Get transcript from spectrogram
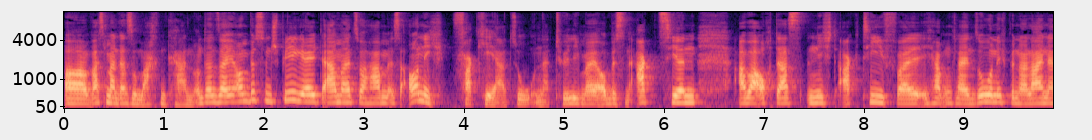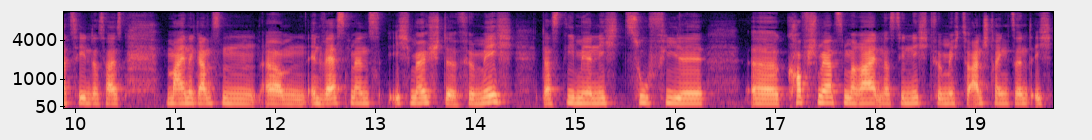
äh, was man da so machen kann. Und dann sage ich auch, ein bisschen Spielgeld damals zu haben, ist auch nicht verkehrt. So, und natürlich mal auch ein bisschen Aktien, aber auch das nicht aktiv, weil ich habe einen kleinen Sohn, ich bin alleinerziehend, das heißt, meine ganzen ähm, Investments, ich möchte für mich, dass die mir nicht zu viel äh, Kopfschmerzen bereiten, dass die nicht für mich zu anstrengend sind. Ich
